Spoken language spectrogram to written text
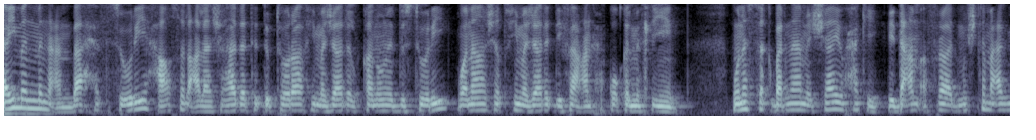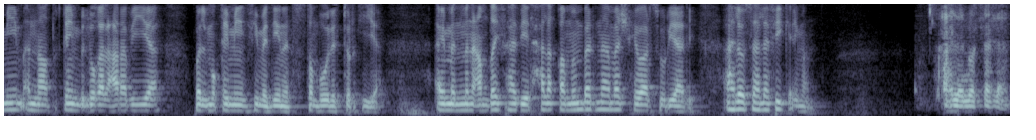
أيمن منعم باحث سوري حاصل على شهادة الدكتوراه في مجال القانون الدستوري وناشط في مجال الدفاع عن حقوق المثليين. منسق برنامج شاي وحكي لدعم أفراد مجتمع الميم الناطقين باللغة العربية والمقيمين في مدينة اسطنبول التركية. أيمن منعم ضيف هذه الحلقة من برنامج حوار سوريالي. أهلا وسهلا فيك أيمن. أهلا وسهلا.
